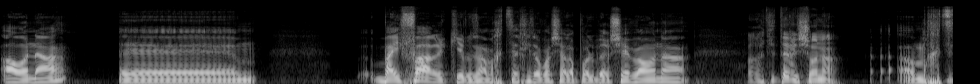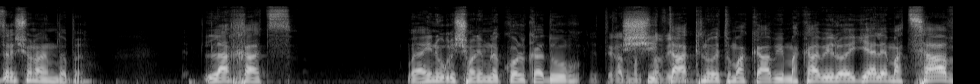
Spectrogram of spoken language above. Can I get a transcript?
העונה. בי פאר, כאילו, זו המחצית הכי טובה של הפועל באר שבע העונה. מחצית הראשונה. המחצית הראשונה אני מדבר. לחץ, היינו ראשונים לכל כדור. שיתקנו את מכבי, מכבי לא הגיעה למצב,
